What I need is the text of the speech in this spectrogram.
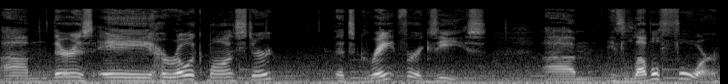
Um, there is a heroic monster that's great for Xyz. Um, he's level four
